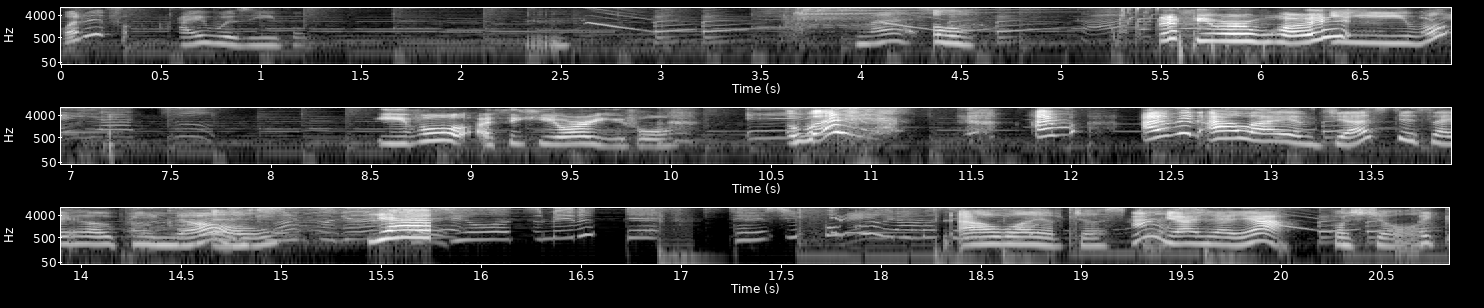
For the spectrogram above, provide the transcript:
What if I was evil? Hmm. Oh, if you were what? Evil? Evil? I think you are evil. What? I'm I'm an ally of justice, I hope you know. yeah. Ally of justice. Mm, yeah, yeah, yeah. For sure. Like,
